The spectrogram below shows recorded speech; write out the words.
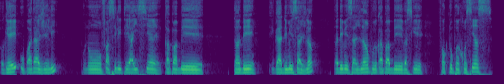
OK, ou partager li pour nous faciliter haïtiens capable de tendre et garder message là, tendre message là pour capable parce que faut que nous prenions conscience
